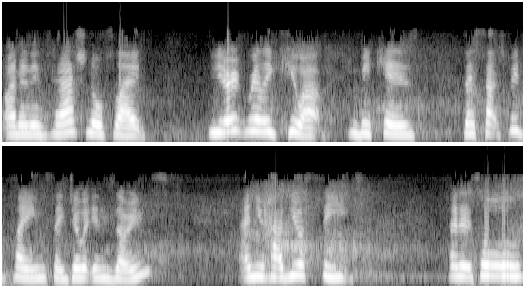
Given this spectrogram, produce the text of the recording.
on an international flight, you don't really queue up because they're such big planes, they do it in zones, and you have your seat, and it's all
